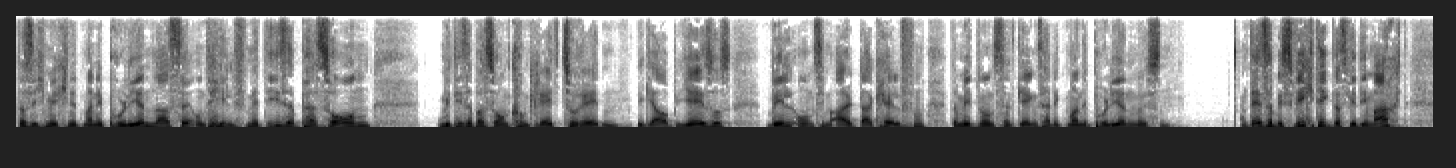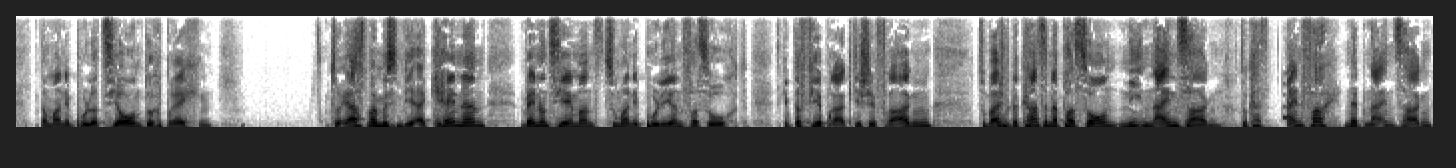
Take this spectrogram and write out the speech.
dass ich mich nicht manipulieren lasse und hilf mir dieser Person, mit dieser Person konkret zu reden. Ich glaube, Jesus will uns im Alltag helfen, damit wir uns nicht gegenseitig manipulieren müssen. Und deshalb ist wichtig, dass wir die Macht der Manipulation durchbrechen. Zuerst mal müssen wir erkennen, wenn uns jemand zu manipulieren versucht. Es gibt da vier praktische Fragen. Zum Beispiel, du kannst einer Person nie Nein sagen. Du kannst einfach nicht Nein sagen.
